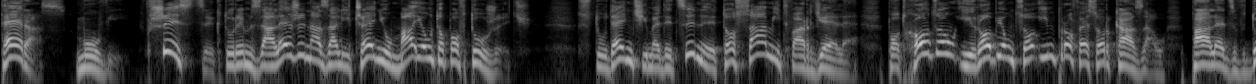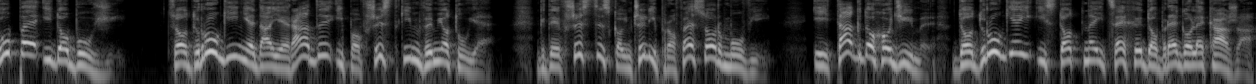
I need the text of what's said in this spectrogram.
Teraz, mówi, wszyscy, którym zależy na zaliczeniu, mają to powtórzyć. Studenci medycyny to sami twardziele. Podchodzą i robią, co im profesor kazał. Palec w dupę i do buzi. Co drugi nie daje rady i po wszystkim wymiotuje. Gdy wszyscy skończyli, profesor mówi: I tak dochodzimy do drugiej istotnej cechy dobrego lekarza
